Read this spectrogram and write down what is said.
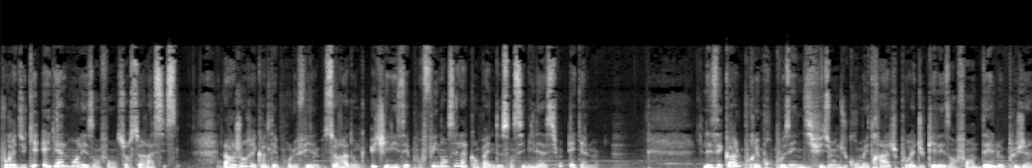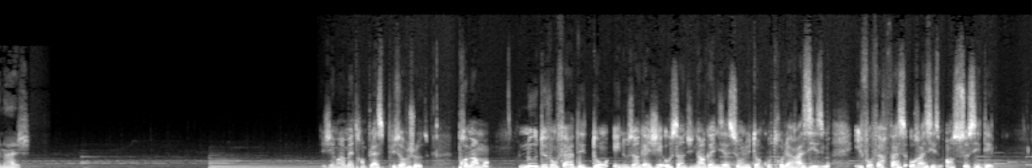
pour éduquer également les enfants sur ce racisme. L'argent récolté pour le film sera donc utilisé pour financer la campagne de sensibilisation également. Les écoles pourraient proposer une diffusion du court métrage pour éduquer les enfants dès le plus jeune âge j'aimerais mettre en place plusieurs choses. Premièrement, nous devons faire des dons et nous engager au sein d'une organisation luttant contre le racisme. Il faut faire face au racisme en société.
